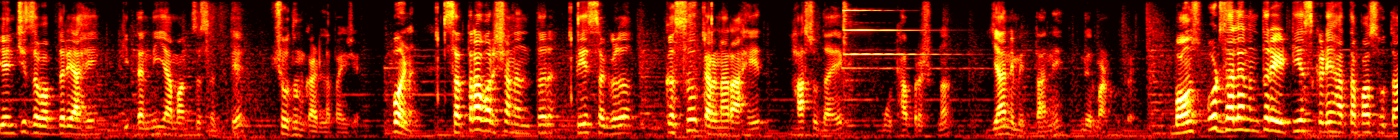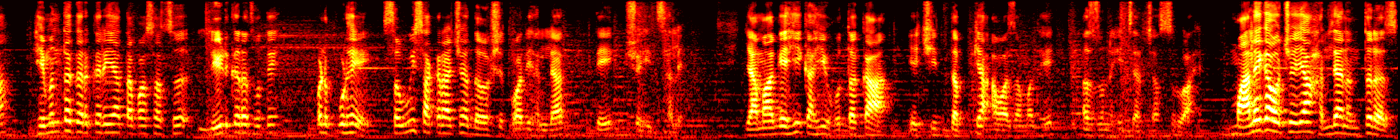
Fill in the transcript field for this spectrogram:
यांची जबाबदारी आहे की त्यांनी यामागचं सत्य शोधून काढलं पाहिजे. पण सतरा वर्षानंतर ते सगळं कसं करणार आहेत हा सुद्धा एक मोठा प्रश्न या निमित्ताने निर्माण होतोय. बॉम्बस्फोट झाल्यानंतर एटीएसकडे हा तपास होता. हेमंत करकरे या तपासाचं लीड करत होते. पण पुढे सव्वीस अकराच्या दहशतवादी हल्ल्यात ते शहीद झाले. यामागेही काही होतं का याची दबक्या आवाजामध्ये अजूनही चर्चा सुरू आहे. मालेगावच्या या हल्ल्यानंतरच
